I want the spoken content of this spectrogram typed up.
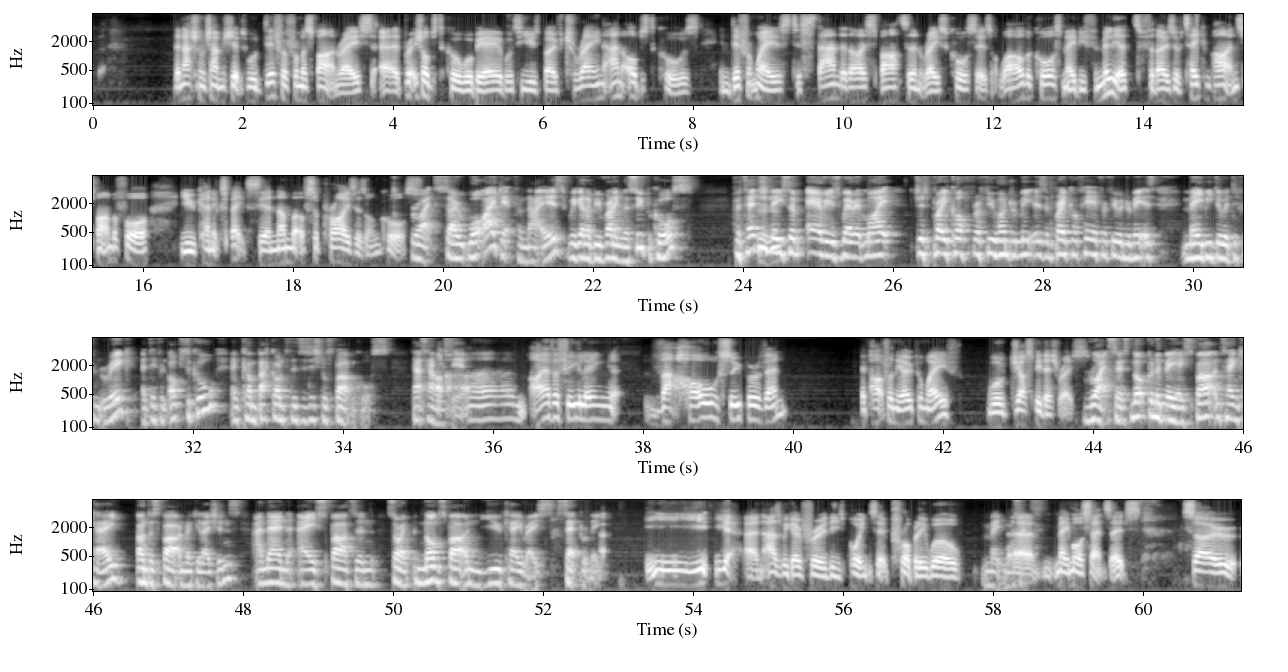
the national championships will differ from a Spartan race. Uh, British Obstacle will be able to use both terrain and obstacles in different ways to standardise Spartan race courses. While the course may be familiar for those who have taken part in Spartan before, you can expect to see a number of surprises on course. Right. So what I get from that is we're going to be running the super course, potentially some areas where it might just break off for a few hundred meters and break off here for a few hundred meters. Maybe do a different rig, a different obstacle, and come back onto the traditional Spartan course. That's how I see it. Um, I have a feeling that whole super event, apart from the open wave, will just be this race. Right, so it's not going to be a Spartan 10k under Spartan regulations, and then a Spartan, sorry, a non-Spartan UK race separately. Y- yeah, and as we go through these points, it probably will Make more uh, sense. make more sense. It's so.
